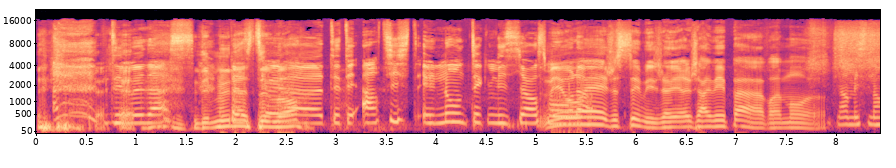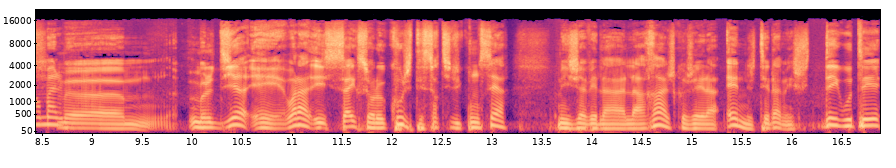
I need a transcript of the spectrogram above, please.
Des menaces. des menaces Parce de mort. euh, t'étais artiste et non technicien à ce Mais moment-là. ouais, je sais, mais j'arrivais pas à vraiment euh, Non, mais c'est normal. me, euh, me le dire. Et voilà, et c'est vrai que sur le coup, j'étais sorti du concert, mais j'avais la, la rage, que j'avais la haine. J'étais là, mais je suis dégoûté.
